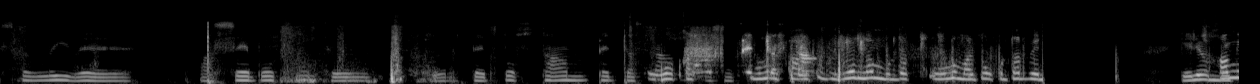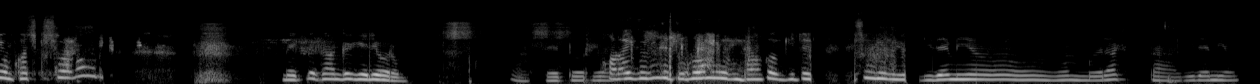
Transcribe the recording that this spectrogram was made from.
Salive, asebo tanto, orte dostam, pedastam, pedastam. Oğlum farklı güzel lan burada. Oğlum hadi o kurtar beni. Geliyorum Çıkamıyorum kaç kişi var lan bekle kanka geliyorum Parayı görünce duramıyorum kanka. Gidesim geliyor. Gidemiyorum. Bırak da gidemiyorum.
